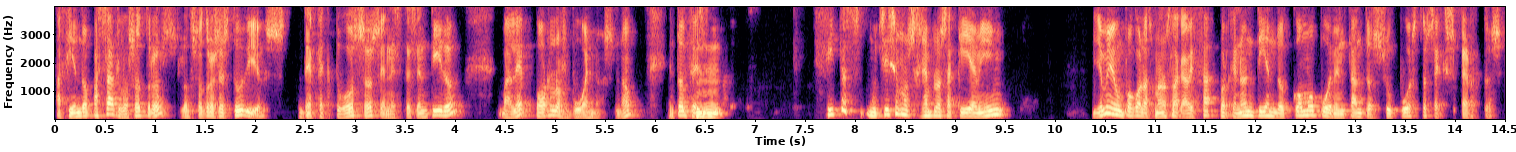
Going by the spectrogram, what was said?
haciendo pasar los otros, los otros estudios defectuosos en este sentido, ¿vale? por los buenos. ¿no? Entonces, citas muchísimos ejemplos aquí. A mí yo me doy un poco las manos a la cabeza porque no entiendo cómo pueden tantos supuestos expertos,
